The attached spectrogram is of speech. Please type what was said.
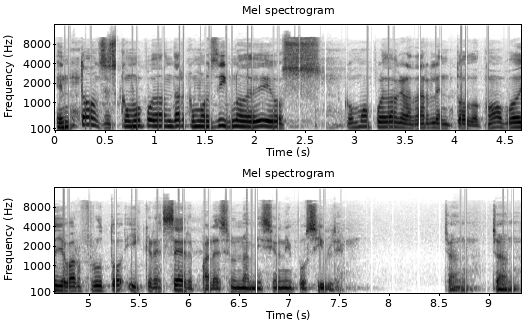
Entonces, ¿cómo puedo andar como es digno de Dios? ¿Cómo puedo agradarle en todo? ¿Cómo puedo llevar fruto y crecer? Parece una misión imposible. Chan, chan,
